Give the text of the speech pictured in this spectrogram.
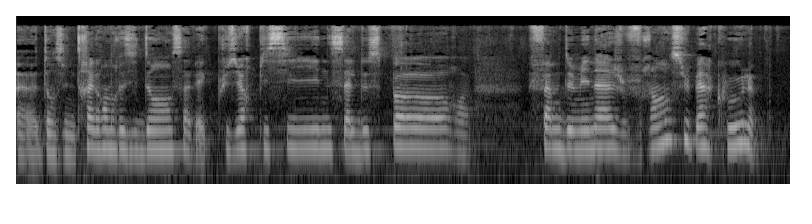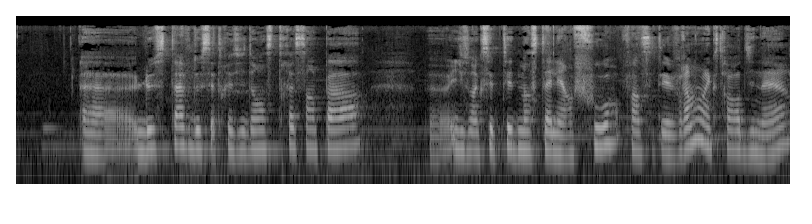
euh, dans une très grande résidence avec plusieurs piscines, salle de sport, femme de ménage vraiment super cool. Euh, le staff de cette résidence très sympa. ils ont accepté de m'installer un four. Enfin, c'était vraiment extraordinaire.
